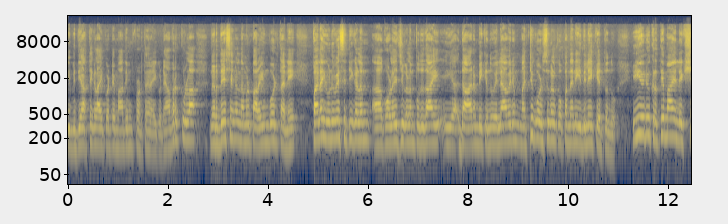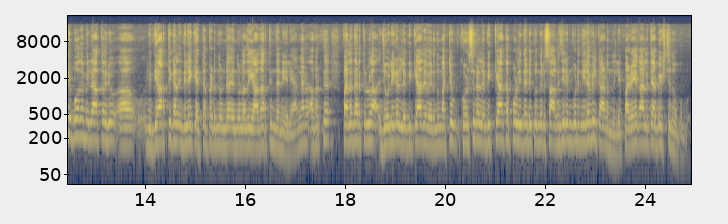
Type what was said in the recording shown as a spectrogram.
ഈ വിദ്യാർത്ഥികളായിക്കോട്ടെ മാധ്യമ പ്രവർത്തകരായിക്കോട്ടെ അവർക്കുള്ള നിർദ്ദേശങ്ങൾ നമ്മൾ പറയുമ്പോൾ തന്നെ പല യൂണിവേഴ്സിറ്റികളും കോളേജുകളും പുതുതായി ഇത് ആരംഭിക്കുന്നു. എല്ലാവരും മറ്റു കോഴ്സുകൾക്കൊപ്പം തന്നെ ഇതിലേക്ക് എത്തുന്നു. ഈ ഒരു കൃത്യമായ ലക്ഷ്യബോധമില്ലാത്ത ഒരു വിദ്യാർത്ഥികൾ ഇതിലേക്ക് എത്തപ്പെടുന്നുണ്ട് എന്നുള്ളത് യാഥാർത്ഥ്യം തന്നെയല്ലേ? അങ്ങനെ അവർക്ക് പലതരത്തിലുള്ള ജോലികൾ ലഭിക്കാതെ വരുന്നു. മറ്റു കോഴ്സുകൾ ലഭിക്കാത്തപ്പോൾ ഇതെടുക്കുന്ന ഒരു സാഹചര്യം കൂടി നിലവിൽ കാണുന്നില്ലേ? പഴയ കാലത്തെ അപേക്ഷിച്ച് നോക്കുമ്പോൾ.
